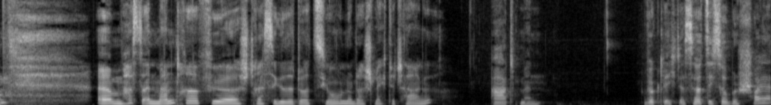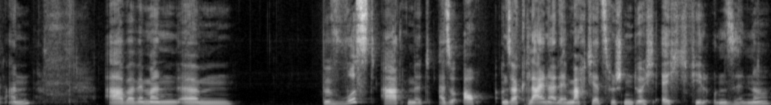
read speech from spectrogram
ähm, hast du ein Mantra für stressige Situationen oder schlechte Tage? Atmen. Wirklich, das hört sich so bescheuert an. Aber wenn man ähm, bewusst atmet, also auch unser Kleiner, der macht ja zwischendurch echt viel Unsinn, ne?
